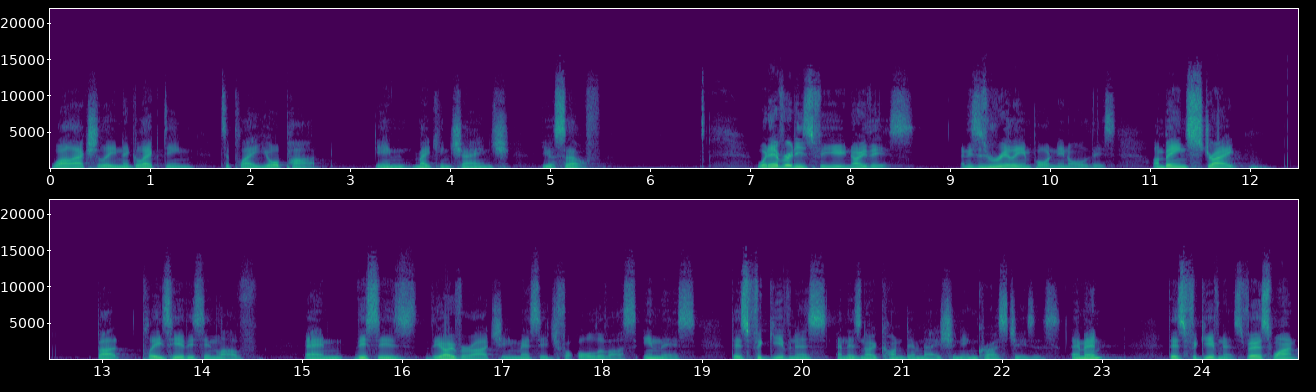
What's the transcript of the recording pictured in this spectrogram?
while actually neglecting to play your part in making change yourself? Whatever it is for you, know this. And this is really important in all of this. I'm being straight, but please hear this in love. And this is the overarching message for all of us in this there's forgiveness and there's no condemnation in Christ Jesus. Amen? There's forgiveness. Verse 1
